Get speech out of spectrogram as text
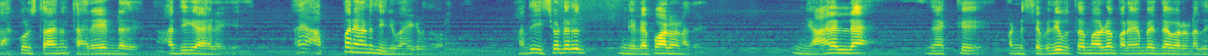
താക്കോൽ സ്ഥാനം തരേണ്ടത് അധികാരം അപ്പനാണ് തീരുമാനിക്കണമെന്ന് പറഞ്ഞു. അത് ഈശോയുടെ ഒരു നിലപാടാണത്. ഞാനല്ല നിനക്ക് പണ്ട് ശബരി പുത്രന്മാരോടും പറയുമ്പോൾ എന്താ പറയണത്?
